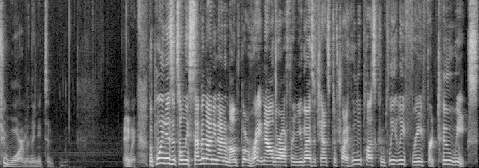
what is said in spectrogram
too warm and they need to Anyway, the point is it's only $7.99 a month, but right now they're offering you guys a chance to try Hulu Plus completely free for two weeks.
